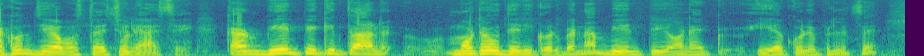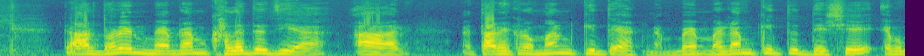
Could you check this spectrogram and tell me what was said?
এখন যে অবস্থায় চলে আসে। কারণ বিএনপি কিন্তু আর মোটেও দেরি করবে না, বিএনপি অনেক ইয়ে করে ফেলেছে। তা আর ধরেন ম্যাডাম খালেদা জিয়া আর তারেক রহমান কিন্তু এক না। ম্যাডাম কিন্তু দেশে এবং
